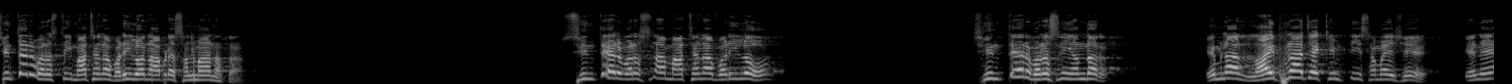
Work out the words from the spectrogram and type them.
સિત્તેર વર્ષથી માથાના વડીલોના આપણે સન્માન હતા. સિત્તેર વર્ષના માથાના વડીલો સિત્તેર વર્ષની અંદર એમના લાઈફના જે કિંમતી સમય છે, એને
